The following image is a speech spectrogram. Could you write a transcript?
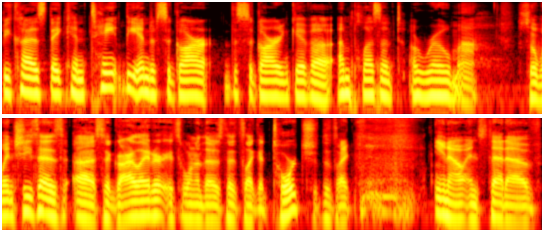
because they can taint the end of cigar, the cigar, and give a unpleasant aroma. So when she says uh, cigar lighter, it's one of those that's like a torch that's like, you know, instead of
